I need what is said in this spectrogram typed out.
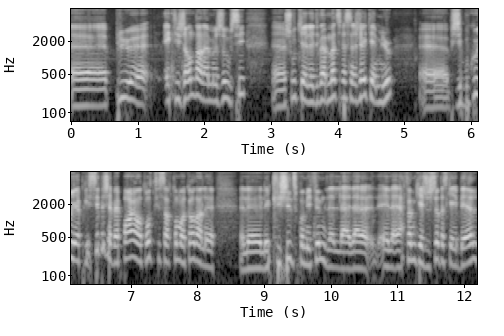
euh, plus euh, intelligente dans la mesure aussi. Euh, je trouve que le développement de ce personnage-là était mieux. Euh, j'ai beaucoup apprécié, puis j'avais peur, entre autres, qu'il se retombe encore dans le, le, cliché du premier film, la, la, la, la- femme qui a juste ça parce qu'elle est belle,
